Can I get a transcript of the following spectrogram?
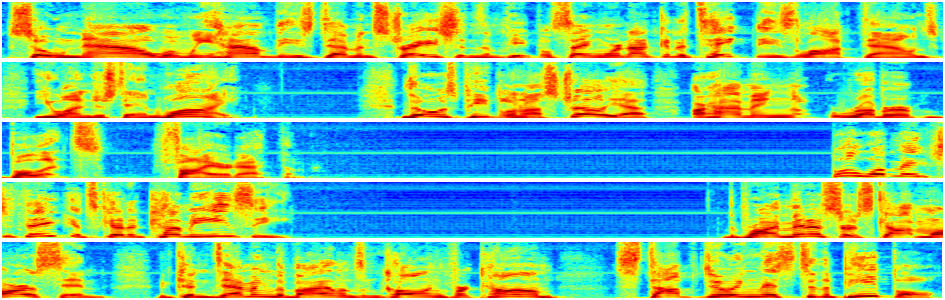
So now, when we have these demonstrations and people saying we're not going to take these lockdowns, you understand why. Those people in Australia are having rubber bullets fired at them. Well, what makes you think it's going to come easy? The Prime Minister, Scott Morrison, condemning the violence and calling for calm, stop doing this to the people.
